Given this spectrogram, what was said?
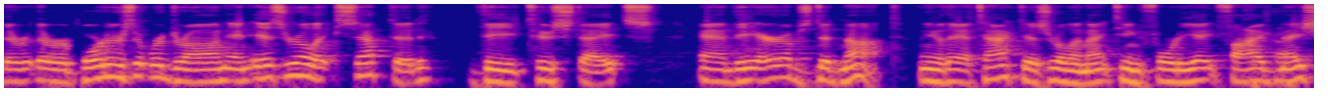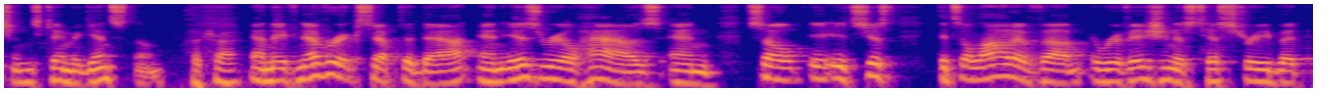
there, there were borders that were drawn and Israel accepted the two states and the Arabs did not. You know, they attacked Israel in 1948. Five right. nations came against them. That's right. And they've never accepted that, and Israel has. And so it's just it's a lot of um, revisionist history. But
